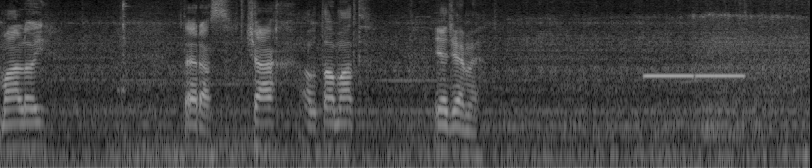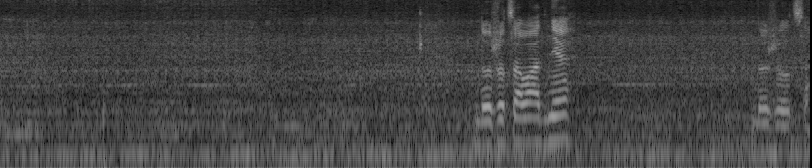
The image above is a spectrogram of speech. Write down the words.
maluj. Teraz ciach, automat. Jedziemy. Dorzuca ładnie. Dorzuca.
